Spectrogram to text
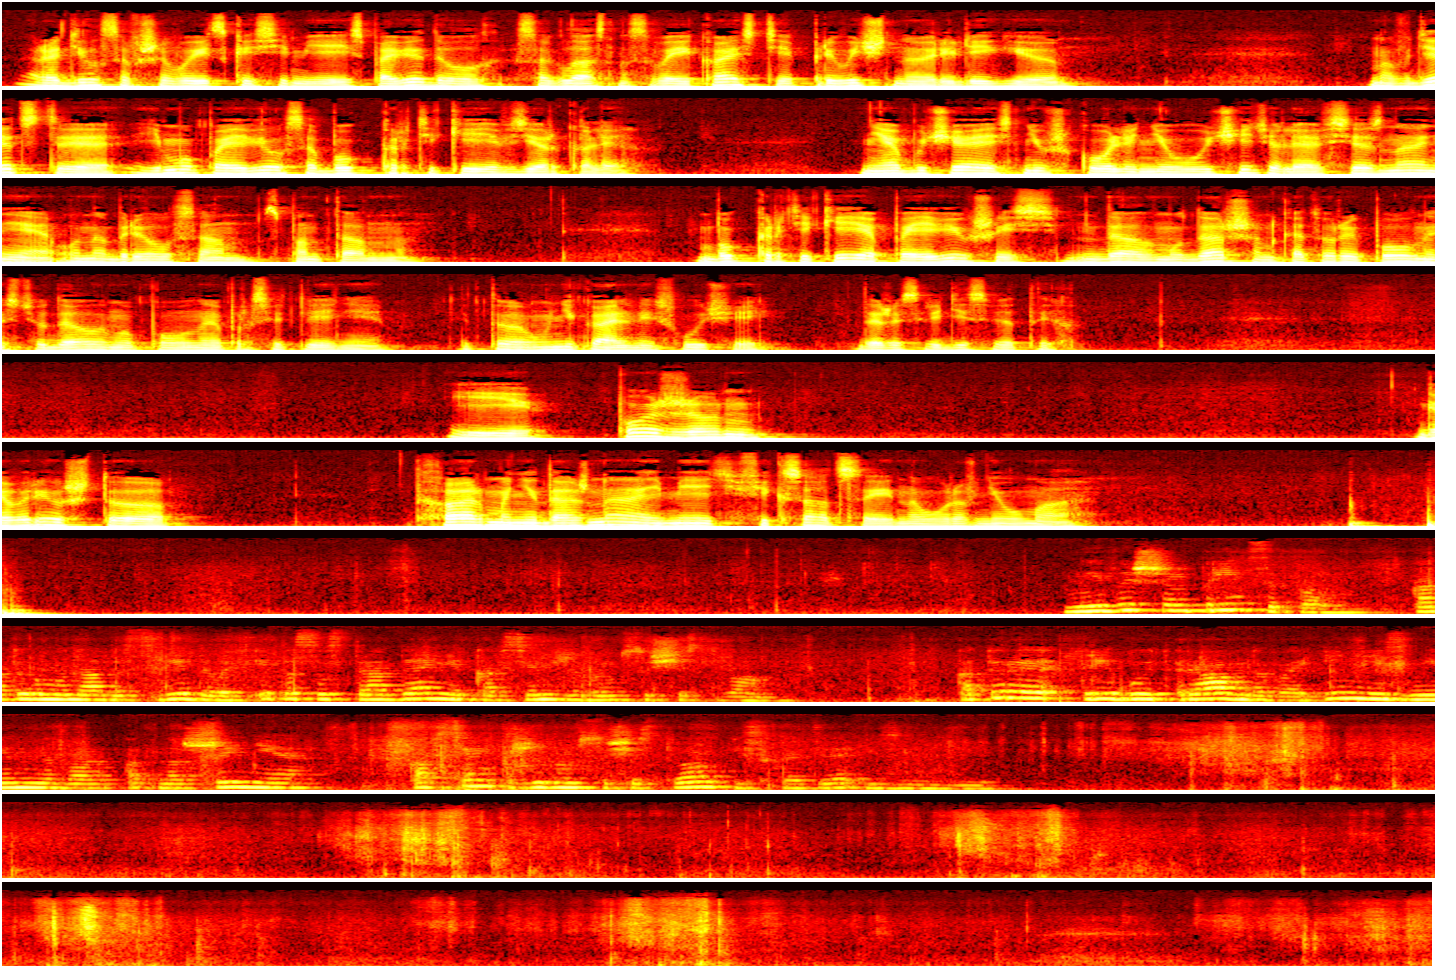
родился в шиваитской семье исповедовал, согласно своей касте, привычную религию. Но в детстве ему появился бог Картикея в зеркале – не обучаясь ни в школе, ни у учителя, все знания он обрел сам, спонтанно. Бог Картикея, появившись, дал ему даршан, который полностью дал ему полное просветление. Это уникальный случай даже среди святых. И позже он говорил, что дхарма не должна иметь фиксации на уровне ума. Наивысшим принципом, которому надо следовать, это сострадание ко всем живым существам, которое требует равного и неизменного отношения ко всем живым существам, исходя из любви.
